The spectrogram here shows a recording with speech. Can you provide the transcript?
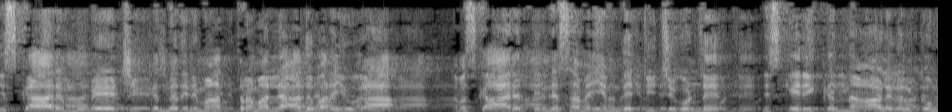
നിസ്കാരം ഉപേക്ഷിക്കുന്നതിന് മാത്രമല്ല അത് പറയുക. നമസ്കാരത്തിന്റെ സമയം തെറ്റിച്ചുകൊണ്ട് നിസ്കരിക്കുന്ന ആളുകൾക്കും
